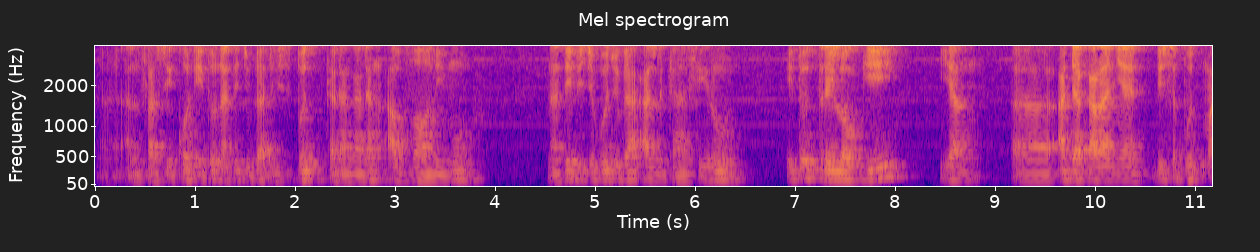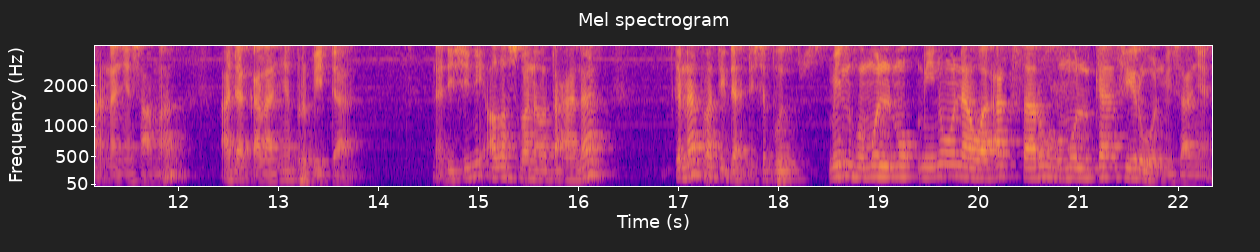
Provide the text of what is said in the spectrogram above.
Nah, al-fasiqun itu nanti juga disebut kadang-kadang al-zalimun. Nanti disebut juga al-kafirun. Itu trilogi yang ada kalanya disebut maknanya sama, ada kalanya berbeda. Nah, di sini Allah Subhanahu wa taala kenapa tidak disebut minhumul mu'minuna wa aktsaruhumul kafirun misalnya?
